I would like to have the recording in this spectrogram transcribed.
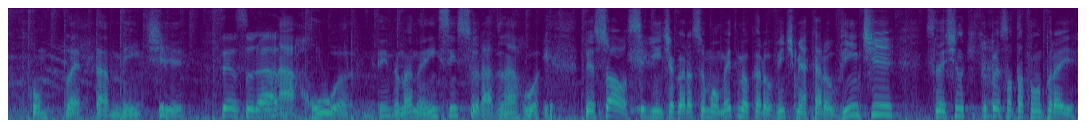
completamente censurado na rua, entendeu? Não é nem censurado, na rua. Pessoal, seguinte, agora é o seu momento, meu caro ouvinte, minha cara ouvinte. Celestino, o que, que o pessoal tá falando por aí?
